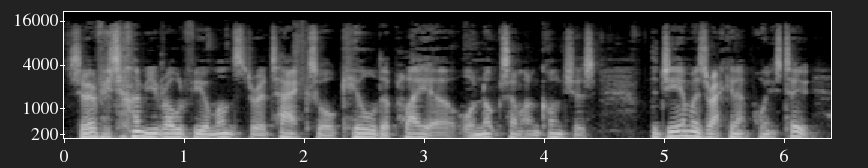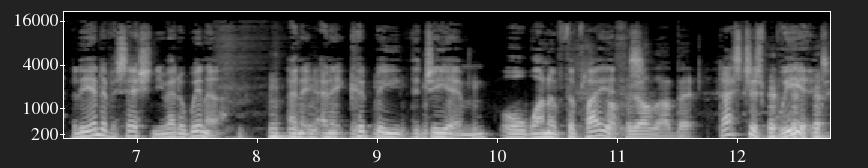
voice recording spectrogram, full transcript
So every time you rolled for your monster attacks or killed a player or knocked someone unconscious, the GM was racking up points too. At the end of a session, you had a winner, and it, and it could be the GM or one of the players. I forgot that bit. That's just weird.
